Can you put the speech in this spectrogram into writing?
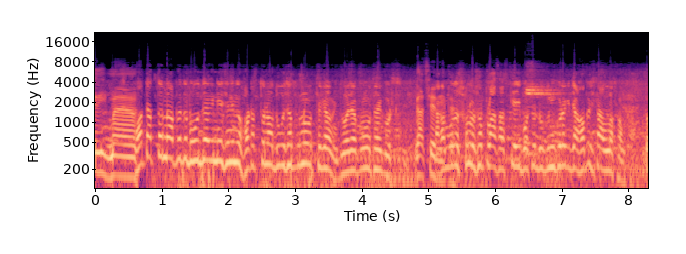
এই, আহ, হঠাৎ তো না আপনি তো বহু জায়গায় নিয়েছেন কিন্তু হঠাৎ তো না দু হাজার পনেরো থেকে আমি দু হাজার পনেরো থেকে করছি। গাছের এখন এটা? ষোলোশো প্লাস আজকে এই বছর নতুন করে যা হবে সেটা আল্লাহ সংখ্যা। তো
